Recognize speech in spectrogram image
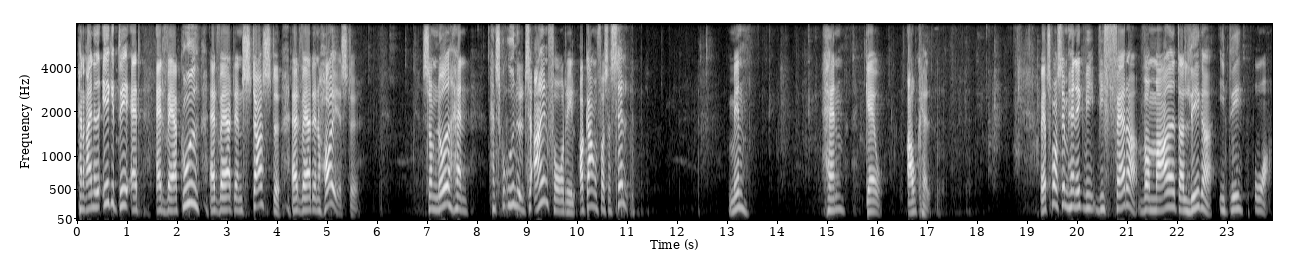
Han regnede ikke det at, at være Gud, at være den største, at være den højeste, som noget, han, han skulle udnytte til egen fordel og gavn for sig selv. Men han gav afkald. Og jeg tror simpelthen ikke, vi, vi fatter, hvor meget der ligger i det ord.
